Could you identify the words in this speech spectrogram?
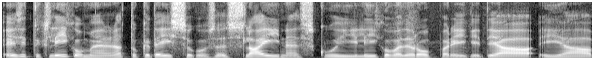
esiteks liigume natuke teistsuguses laines, kui liiguvad Euroopa riigid ja, ja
